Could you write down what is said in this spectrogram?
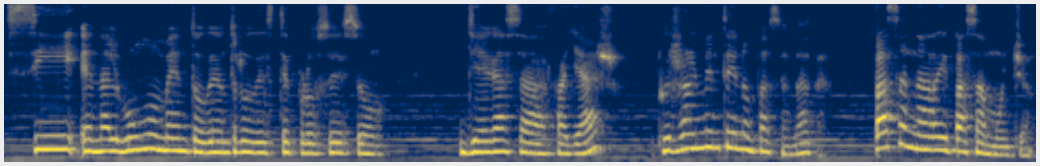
Si en algún momento dentro de este proceso llegas a fallar, pues realmente no pasa nada. Pasa nada y pasa mucho.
